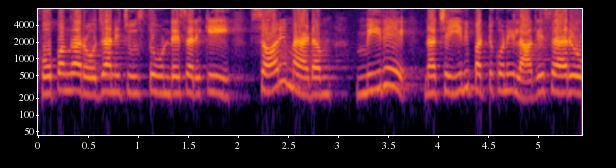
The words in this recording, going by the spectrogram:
కోపంగా రోజాని చూస్తూ ఉండేసరికి సారీ మేడం మీరే నా చెయ్యిని పట్టుకొని లాగేశారు.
